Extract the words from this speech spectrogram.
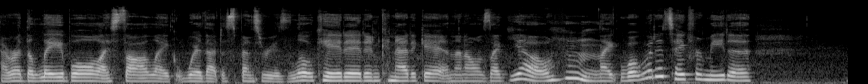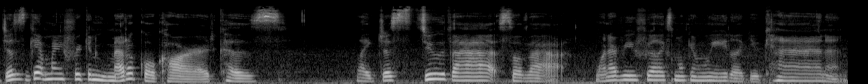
I read the label, I saw like where that dispensary is located in Connecticut, and then I was like, yo, hmm, like what would it take for me to just get my freaking medical card? Because like just do that so that whenever you feel like smoking weed, like you can, and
